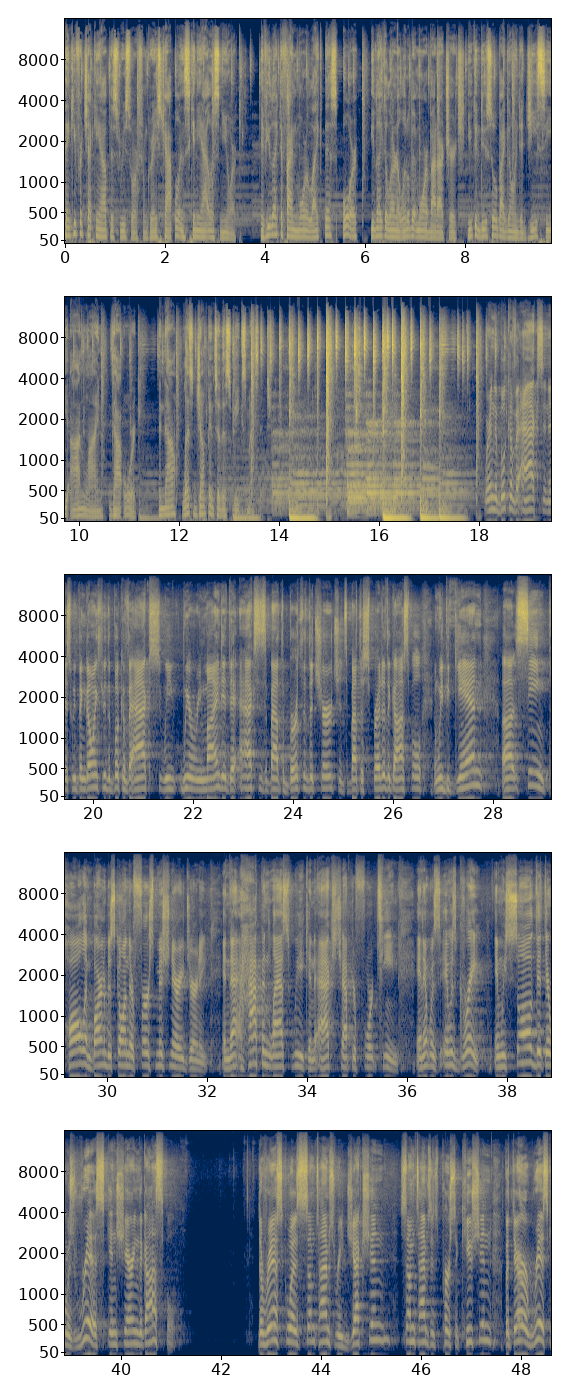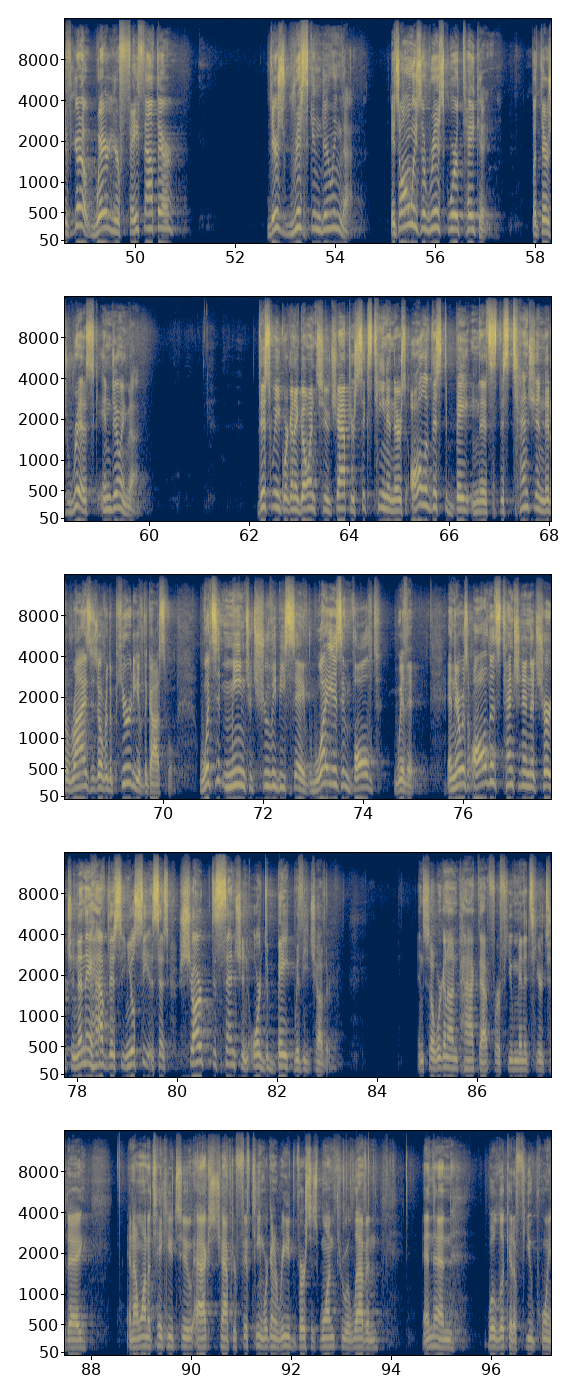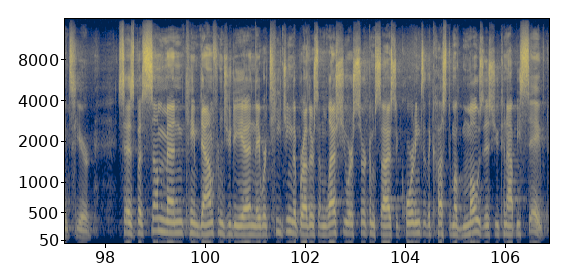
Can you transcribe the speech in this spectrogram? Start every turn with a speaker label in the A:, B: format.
A: Thank you for checking out this resource from Grace Chapel in Skaneateles, New York. If you'd like to find more like this, or you'd like to learn a little bit more about our church, you can do so by going to gconline.org. And now, let's jump into this week's message.
B: We're in the book of Acts, and as we've been going through the book of Acts, we, we are reminded that Acts is about the birth of the church, it's about the spread of the gospel, and we began uh, seeing Paul and Barnabas go on their first missionary journey. And that happened last week in Acts chapter 14. And it was, it was great. And we saw that there was risk in sharing the gospel. The risk was sometimes rejection, sometimes it's persecution, but there are risks. If you're gonna wear your faith out there, there's risk in doing that. It's always a risk worth taking but there's risk in doing that. This week, we're going to go into chapter 16, and there's all of this debate and this, this tension that arises over the purity of the gospel. What's it mean to truly be saved? What is involved with it? And there was all this tension in the church, and then they have this, and you'll see it says sharp dissension or debate with each other. And so we're going to unpack that for a few minutes here today. And I want to take you to Acts chapter 15. We're going to read verses 1 through 11, and then we'll look at a few points here. It says, But some men came down from Judea, and they were teaching the brothers, Unless you are circumcised according to the custom of Moses, you cannot be saved.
